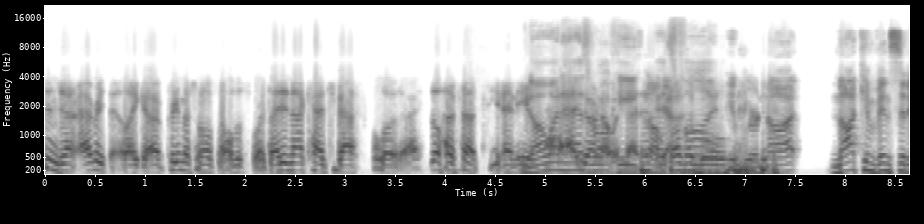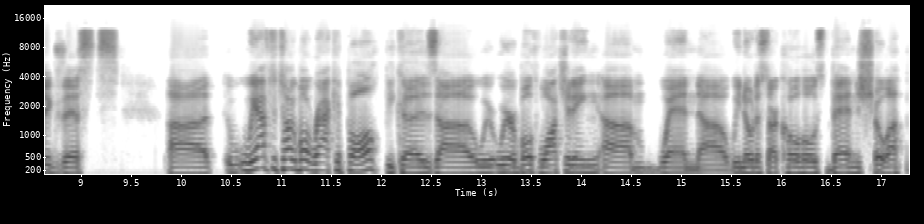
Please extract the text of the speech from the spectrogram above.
in general, everything. Like uh, pretty much almost all the sports. I did not catch basketball. I still have not seen any. No one has, don't know Rocky. No, it's possible. fine. If we're not not convinced it exists. Uh, we have to talk about racquetball because uh, we, we were both watching um, when uh, we noticed our co-host Ben show up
